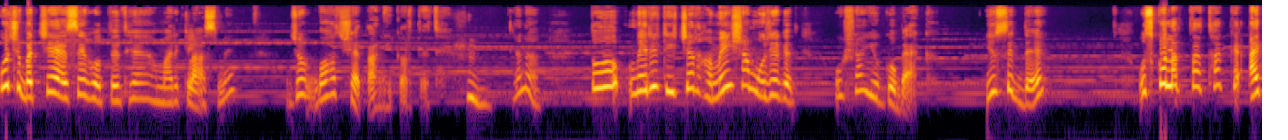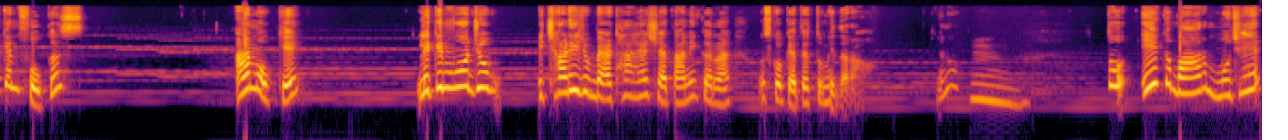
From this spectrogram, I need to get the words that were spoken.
कुछ बच्चे ऐसे होते थे हमारे क्लास में जो बहुत शैतानी करते थे हम्म। है ना? तो मेरी टीचर हमेशा मुझे कहती Usha you go back you sit there उसको लगता था कि I can focus I am okay लेकिन वो जो पिछाड़ी जो बैठा है शैतानी कर रहा है उसको कहते तुम इधर आओ. You know hmm. तो एक बार मुझे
